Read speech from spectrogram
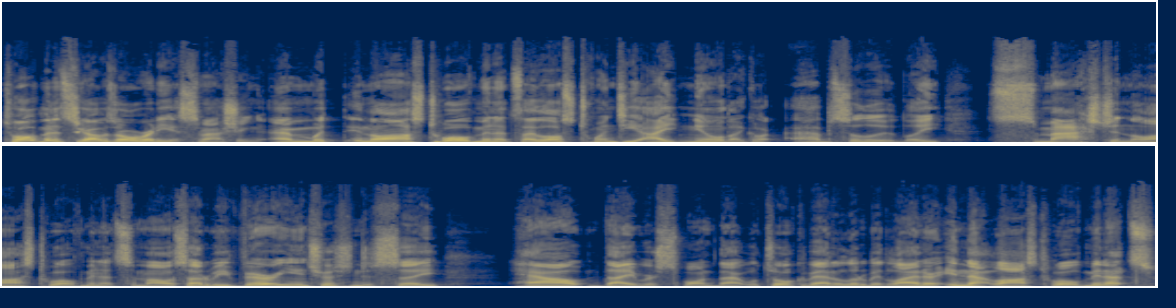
12 minutes to go was already a smashing, and with in the last 12 minutes, they lost 28 0. They got absolutely smashed in the last 12 minutes, Samoa. So it'll be very interesting to see how they respond to that. We'll talk about it a little bit later. In that last 12 minutes,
